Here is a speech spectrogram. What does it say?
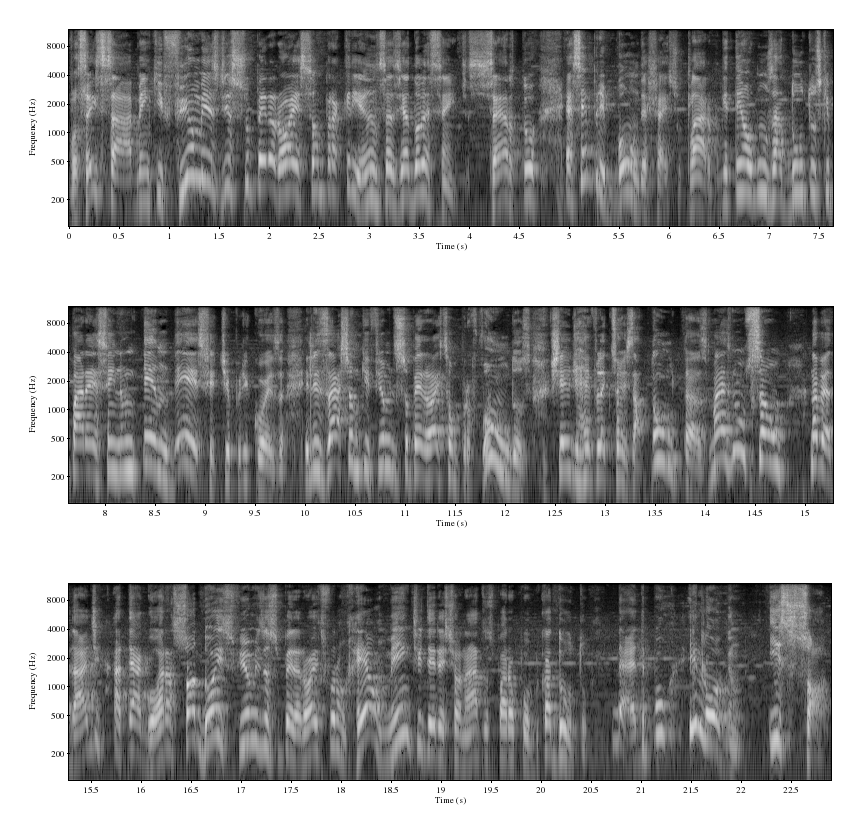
Vocês sabem que filmes de super-heróis são para crianças e adolescentes, certo? É sempre bom deixar isso claro, porque tem alguns adultos que parecem não entender esse tipo de coisa. Eles acham que filmes de super-heróis são profundos, cheios de reflexões adultas, mas não são. Na verdade, até agora, só dois filmes de super-heróis foram realmente direcionados para o público adulto: Deadpool e Logan e só.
